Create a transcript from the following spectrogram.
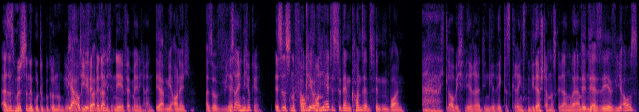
Also es müsste eine gute Begründung geben. Ja, Und die okay, fällt mir gar nicht, nee, fällt mir nicht ein. Ja, mir auch nicht. Also wie Ist eigentlich nicht okay. Es ist eine Form Okay, von. und wie hättest du denn einen Konsens finden wollen? Ah, ich glaube, ich wäre den Weg des geringsten Widerstandes gegangen, weil am Der, Ende, der sehe wie aus?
